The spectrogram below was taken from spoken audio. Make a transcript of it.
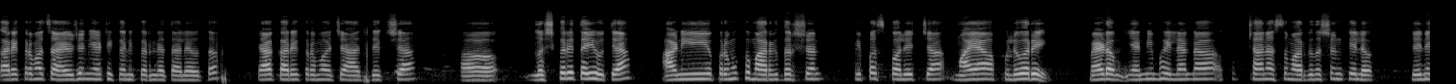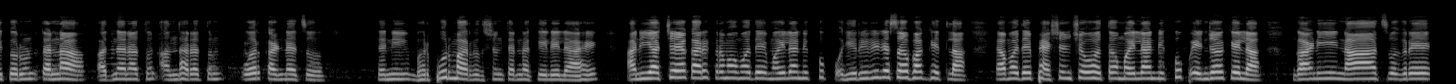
कार्यक्रमाचं आयोजन या ठिकाणी करण्यात आलं होतं. या कार्यक्रमाच्या अध्यक्षा लष्करीताई होत्या आणि प्रमुख मार्गदर्शन पीपल्स कॉलेजच्या माया फुलवरे मॅडम यांनी महिलांना खूप छान असं मार्गदर्शन केलं. जेणेकरून त्यांना अज्ञानातून अंधारातून वर काढण्याचं त्यांनी भरपूर मार्गदर्शन त्यांना केलेलं आहे. आणि याच्या या कार्यक्रमामध्ये महिलांनी खूप हिरिरीने सहभाग घेतला. यामध्ये फॅशन शो होतं महिलांनी खूप एन्जॉय केला. गाणी नाच वगैरे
